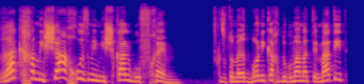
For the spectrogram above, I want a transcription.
רק חמישה אחוז ממשקל גופכם. זאת אומרת, בואו ניקח דוגמה מתמטית,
